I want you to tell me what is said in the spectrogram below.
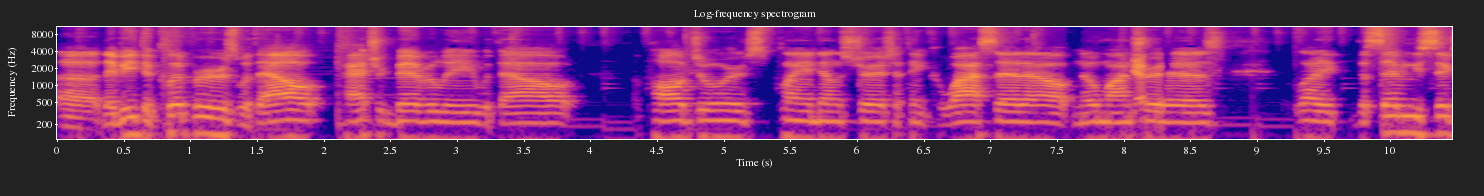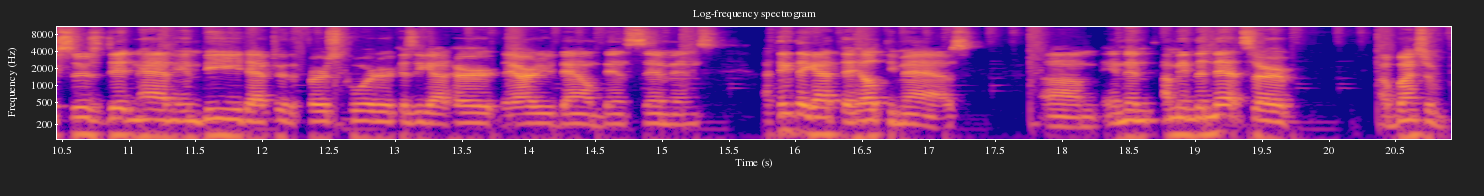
Uh, they beat the Clippers without Patrick Beverley, without Paul George playing down the stretch. I think Kawhi sat out, no Montrez. Yep like the 76ers didn't have Embiid after the first quarter because he got hurt. They already down Ben Simmons. I think they got the healthy Mavs. Um, and then, I mean, the Nets are a bunch of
